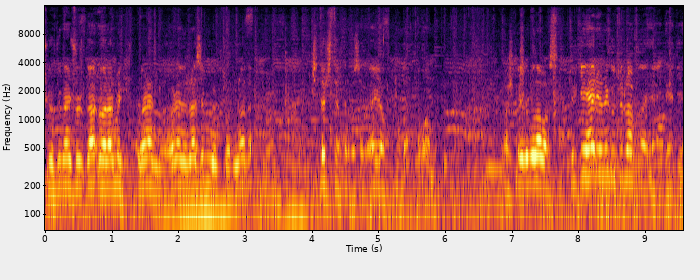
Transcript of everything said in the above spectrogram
Çünkü ben çocuklar öğrenmek öğrenmiyor. Öğrenirlerse bilmiyorum sorunlar da. Çıtır çıtırdır mesela. El yapımlar tamam mı? Başka yerde bulamazsın. Türkiye her yerine götürürler buradan hedi- hediye.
